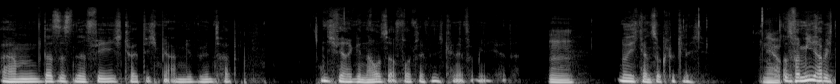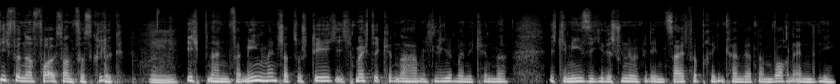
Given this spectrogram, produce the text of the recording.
Ähm, das ist eine Fähigkeit, die ich mir angewöhnt habe. Und ich wäre genauso erfolgreich, wenn ich keine Familie hätte. Hm. Nur nicht ganz so glücklich. Ja. Also Familie habe ich nicht für den Erfolg, sondern fürs Glück. Hm. Ich bin ein Familienmensch, dazu stehe ich. Ich möchte Kinder haben, ich liebe meine Kinder. Ich genieße jede Stunde, wenn ich mit denen Zeit verbringen kann. Wir hatten am Wochenende die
